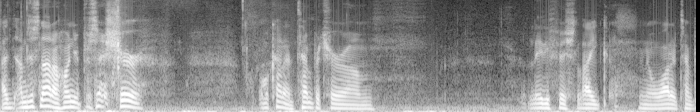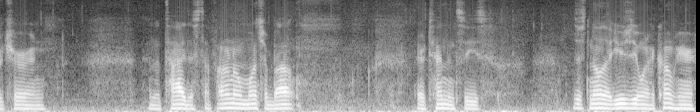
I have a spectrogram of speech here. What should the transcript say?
I, am just not hundred percent sure what kind of temperature um, ladyfish like, you know, water temperature and and the tide and stuff. I don't know much about their tendencies. Just know that usually when I come here,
